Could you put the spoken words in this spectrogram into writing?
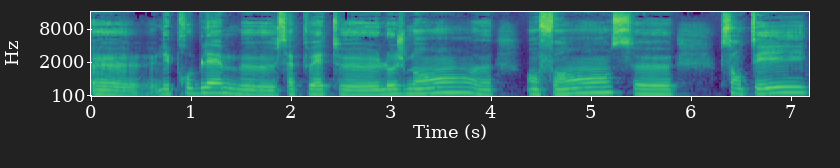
euh, les problèmes, euh, ça peut être euh, logement, enfance, santé,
